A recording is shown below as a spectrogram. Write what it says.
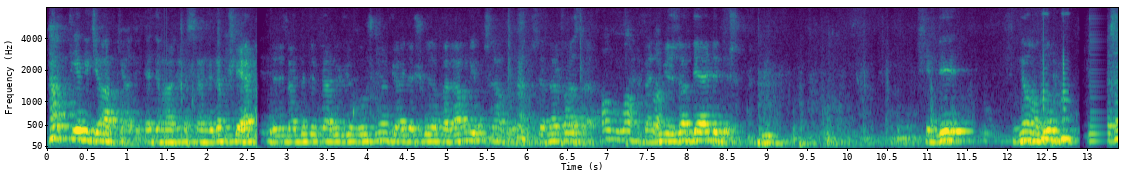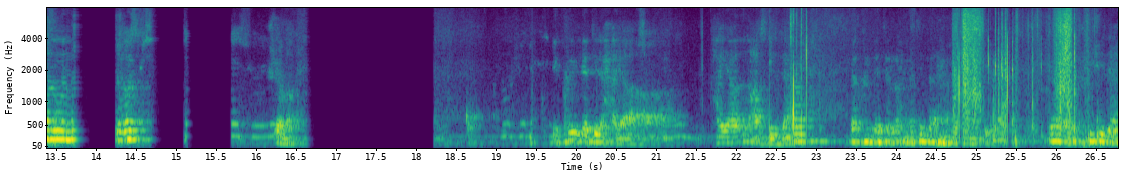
Tak diye bir cevap geldi. Dedim arkadaşlar dedim bir şey yapayım. Dedi ben dedim ben ülke konuşmuyorum ki ayda şurada para mı yok? Sen alıyorsun. Senden fazla. Allah Benim yüzden değerlidir. Şimdi ne oldu? Şöyle bak. Bir kıymetil haya. Hayanın aslıyla ve kıymetil rahmetin merhametiyle. Yani kişi de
